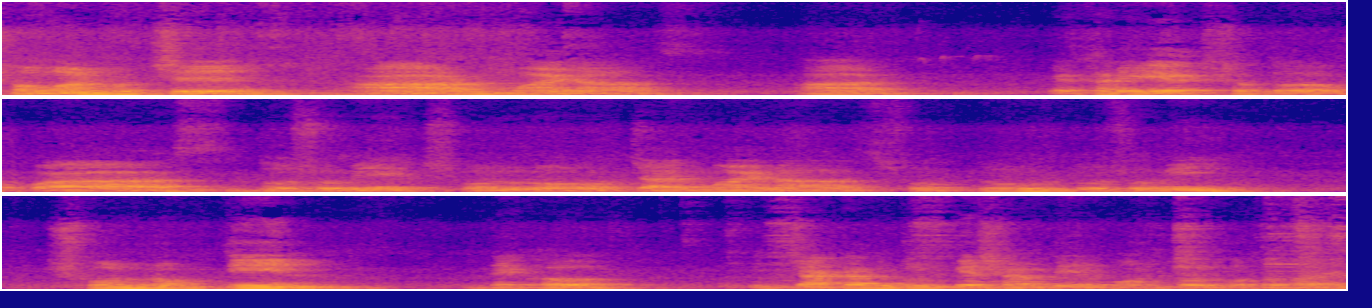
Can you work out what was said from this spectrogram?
সমান হচ্ছে আর মাইনাস আর এখানে একশত পাঁচ দশমিক শূন্য চার মাইনাস সত্তর দশমিক শূন্য তিন দেখো এই দুটি ব্যাসার্ধের অন্তর কত হয়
